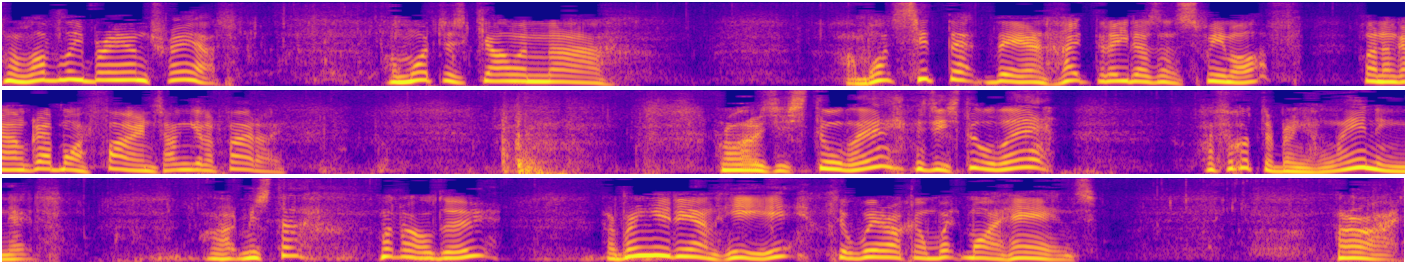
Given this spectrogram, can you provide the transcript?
A lovely brown trout. I might just go and uh, I might sit that there and hope that he doesn't swim off. And I'm going to grab my phone so I can get a photo. Right, is he still there? Is he still there? I forgot to bring a landing net. All right, mister, what I'll do, I'll bring you down here to where I can wet my hands. All right.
